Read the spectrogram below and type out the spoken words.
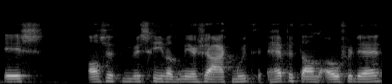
is als het misschien wat meer zaak moet, heb het dan over de,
